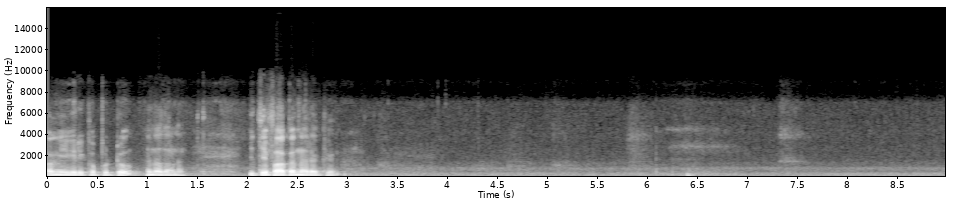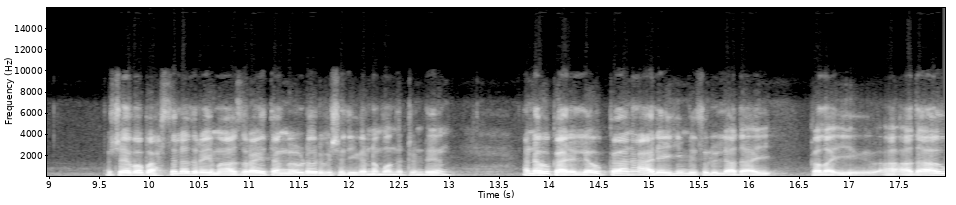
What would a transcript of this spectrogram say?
അംഗീകരിക്കപ്പെട്ടു എന്നതാണ് ഇത്തിഫാക്ക് നിരക്ക്. പക്ഷേ ബഹ്സൽ അദ്റൈമ അസ്രായി തങ്ങളുടെ ഒരു വിശദീകരണം വന്നിട്ടുണ്ട്. അന്നഹുക്കാരൻ ലൗക്കാന അലേഹി മിസുലുൽ അദായി കല അദാവ്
